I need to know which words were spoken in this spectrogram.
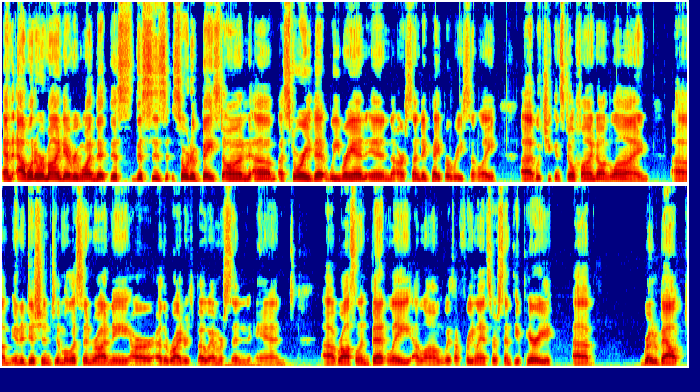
and I want to remind everyone that this this is sort of based on um, a story that we ran in our Sunday paper recently, uh, which you can still find online. Um, in addition to Melissa and Rodney, our other writers, Bo Emerson and uh, Rosalind Bentley, along with our freelancer Cynthia Perry, uh, wrote about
